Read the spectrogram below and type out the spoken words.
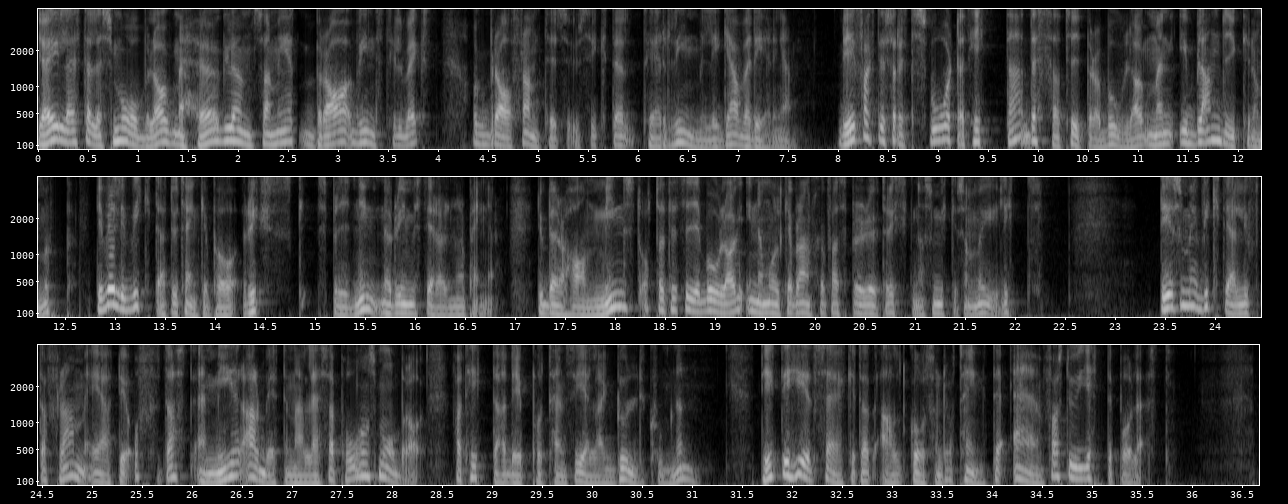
Jag gillar istället småbolag med hög lönsamhet, bra vinsttillväxt och bra framtidsutsikter till rimliga värderingar. Det är faktiskt rätt svårt att hitta dessa typer av bolag men ibland dyker de upp. Det är väldigt viktigt att du tänker på riskspridning när du investerar dina pengar. Du bör ha minst 8-10 bolag inom olika branscher för att sprida ut riskerna så mycket som möjligt. Det som är viktigt att lyfta fram är att det oftast är mer arbete med att läsa på om småbolag för att hitta de potentiella guldkornen. Det är inte helt säkert att allt går som du har tänkt det, även fast du är jättepåläst.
